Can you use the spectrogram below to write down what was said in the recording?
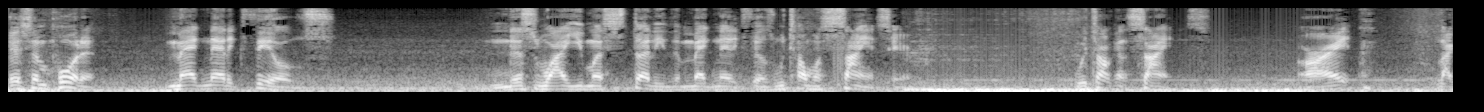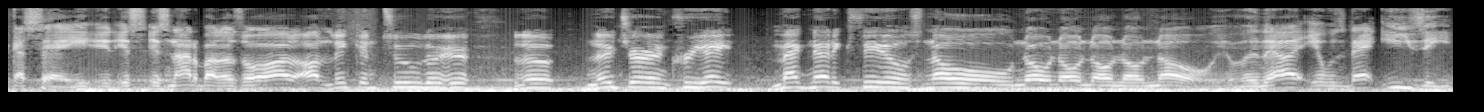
it's important. Magnetic fields and this is why you must study the magnetic fields. We're talking science here. We're talking science. All right? Like I say, it, it's, it's not about us, oh, I'll, I'll link into the, the nature and create magnetic fields. No, no, no, no, no, no. That, it was that easy,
